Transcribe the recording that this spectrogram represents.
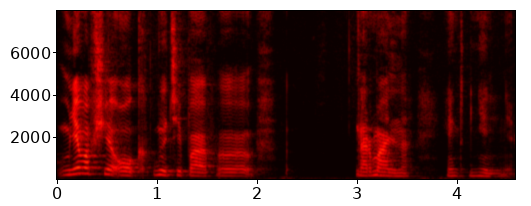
мне вообще ок. Ну, типа, э, нормально. И они такие, не-не-не.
